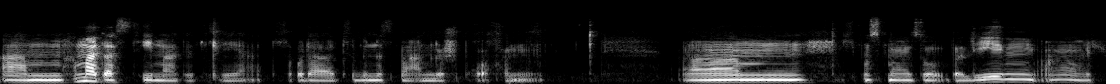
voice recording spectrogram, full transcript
Ähm, haben wir das Thema geklärt oder zumindest mal angesprochen? Ähm, ich muss mal so überlegen. Ah, ich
